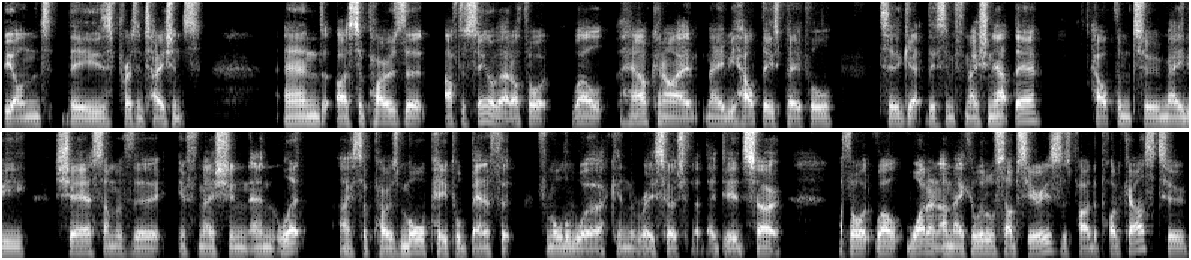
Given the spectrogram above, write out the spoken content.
beyond these presentations. And I suppose that after seeing all that, I thought, well, how can I maybe help these people to get this information out there, help them to maybe share some of the information and let, I suppose, more people benefit from all the work and the research that they did. So I thought, well, why don't I make a little sub series as part of the podcast to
